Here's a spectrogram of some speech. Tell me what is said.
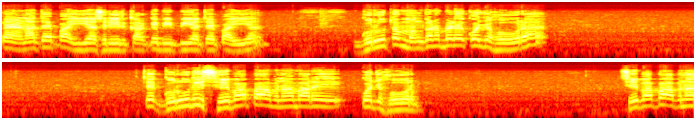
ਭੈਣਾ ਚਾਹੇ ਭਾਈ ਆ, ਸਰੀਰ ਕਰਕੇ ਬੀਬੀ ਆ ਚਾਹੇ ਭਾਈ ਆ, ਗੁਰੂ ਤੋਂ ਮੰਗਣ ਵੇਲੇ ਕੁਝ ਹੋਰ ਹੈ। ਤੇ ਗੁਰੂ ਦੀ ਸੇਵਾ ਭਾਵਨਾ ਬਾਰੇ ਕੁਝ ਹੋਰ ਸੇਵਾ ਭਾਵਨਾ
